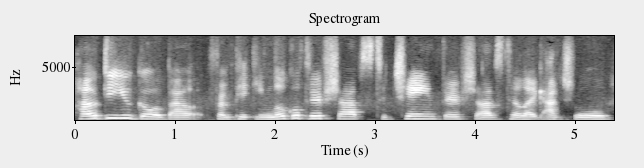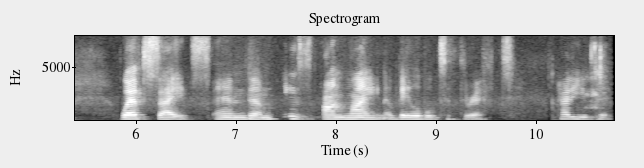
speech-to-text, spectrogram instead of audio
how do you go about from picking local thrift shops to chain thrift shops to like actual websites and um, mm-hmm. things online available to thrift? How do you pick?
